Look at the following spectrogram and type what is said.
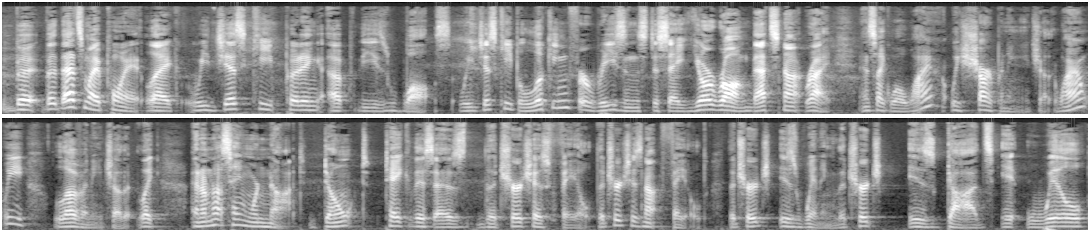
but but that's my point. Like we just keep putting up these walls. We just keep looking for reasons to say you're wrong. That's not right. And it's like, well, why aren't we sharpening each other? Why aren't we loving each other? Like, and I'm not saying we're not. Don't take this as the church has failed. The church has not failed. The church is winning. The church is God's. It will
